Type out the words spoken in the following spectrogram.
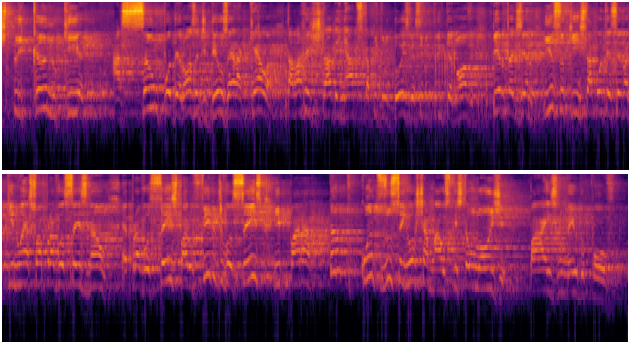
explicando que a ação poderosa de Deus era aquela, está lá registrado em Atos capítulo 2, versículo 39. Pedro está dizendo: Isso que está acontecendo aqui não é só para vocês, não, é para vocês, para o filho de vocês e para tanto quantos o Senhor chamar, os que estão longe, paz no meio do povo.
